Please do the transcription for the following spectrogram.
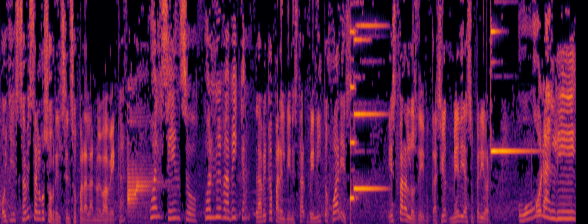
Oye, ¿sabes algo sobre el censo para la nueva beca? ¿Cuál censo? ¿Cuál nueva beca? La beca para el bienestar Benito Juárez. Es para los de educación media superior. ¡Órale!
